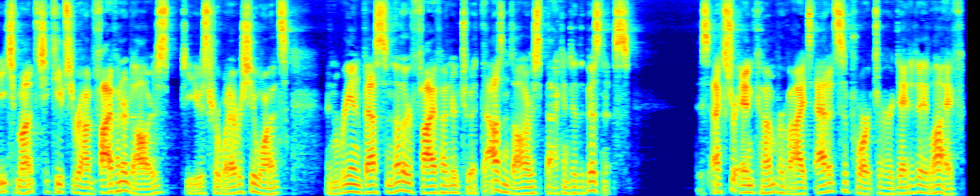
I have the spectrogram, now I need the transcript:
Each month, she keeps around $500 to use for whatever she wants and reinvests another $500 to $1,000 back into the business. This extra income provides added support to her day to day life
